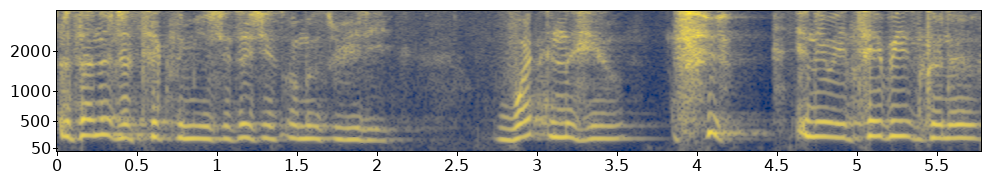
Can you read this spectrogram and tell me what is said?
Rosanna just texted me and she said she's almost ready. What in the hell? anyway, Taby's gonna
